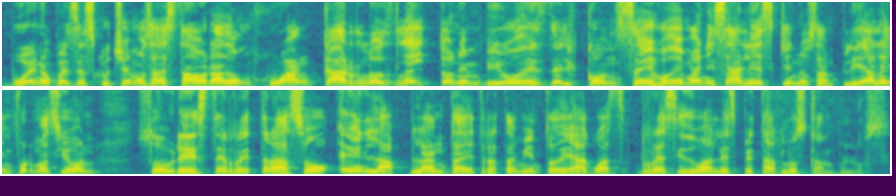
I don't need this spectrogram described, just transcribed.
Bueno, pues escuchemos a esta hora don Juan Carlos Leighton en vivo desde el Consejo de Manizales, quien nos amplía la información sobre este retraso en la planta de tratamiento de aguas residuales Petar Los Cámbulos.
